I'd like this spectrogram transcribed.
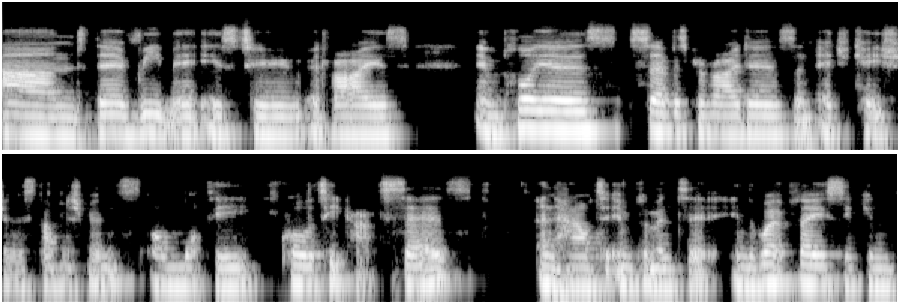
and their remit is to advise employers, service providers, and education establishments on what the Equality Act says and how to implement it in the workplace. So you can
